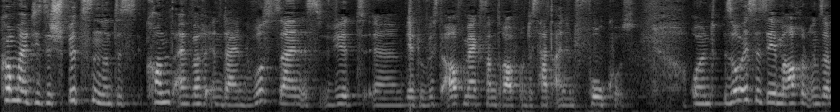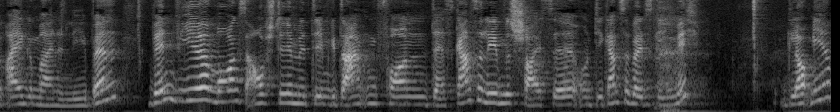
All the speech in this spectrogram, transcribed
kommen halt diese Spitzen und es kommt einfach in dein Bewusstsein. Es wird, äh, ja, du wirst aufmerksam drauf und es hat einen Fokus. Fokus. Und so ist es eben auch in unserem allgemeinen Leben. Wenn wir morgens aufstehen mit dem Gedanken von, das ganze Leben ist scheiße und die ganze Welt ist gegen mich, glaub mir,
